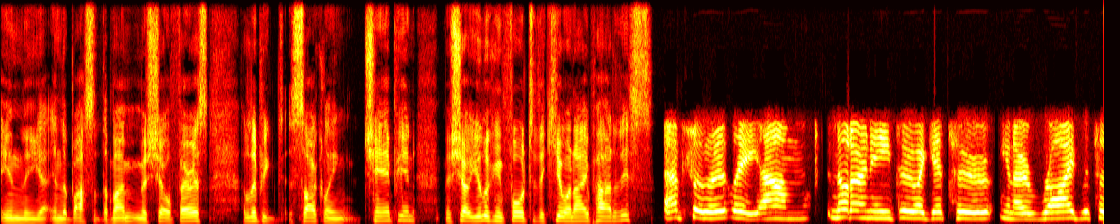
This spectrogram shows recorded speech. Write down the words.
in the uh, in the bus at the moment, Michelle Ferris, Olympic cycling champion. Michelle, you're looking forward to the Q and A part of this. Absolutely. Um, not only do I get to, you know, ride with uh,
